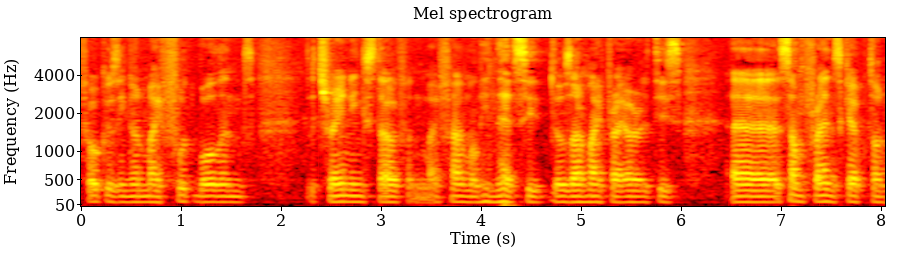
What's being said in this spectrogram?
focusing on my football and the training stuff and my family. And that's it. Those are my priorities. Uh, some friends kept on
